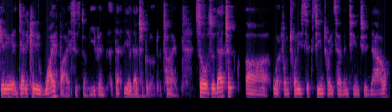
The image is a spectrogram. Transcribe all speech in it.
getting a dedicated Wi-Fi system, even that you know that took a little bit of time. So so that took uh, what from 2016, 2017 to now,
